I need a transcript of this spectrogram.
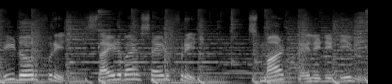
three door fridge side by side fridge smart LED TV.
